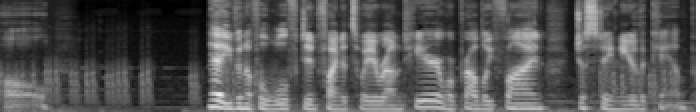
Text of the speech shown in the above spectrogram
all. Yeah, even if a wolf did find its way around here, we're probably fine. Just stay near the camp.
